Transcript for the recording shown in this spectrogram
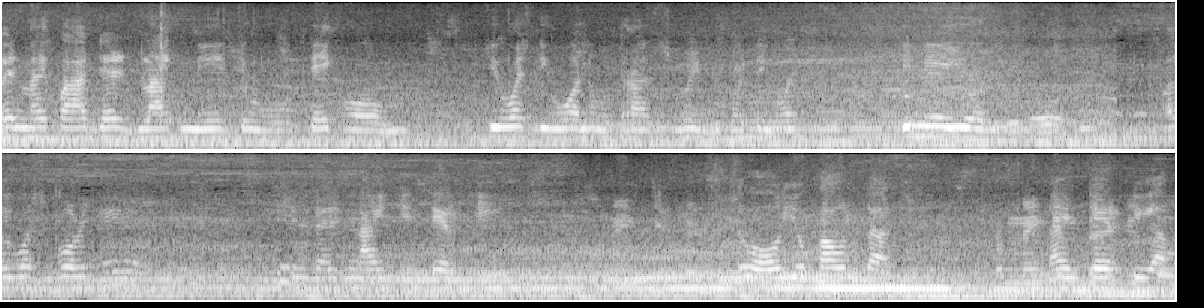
When my father liked me to take home, he was the one who transferred because he was the mayor. I was born here in the 1930. So you count that. From 9.30 up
